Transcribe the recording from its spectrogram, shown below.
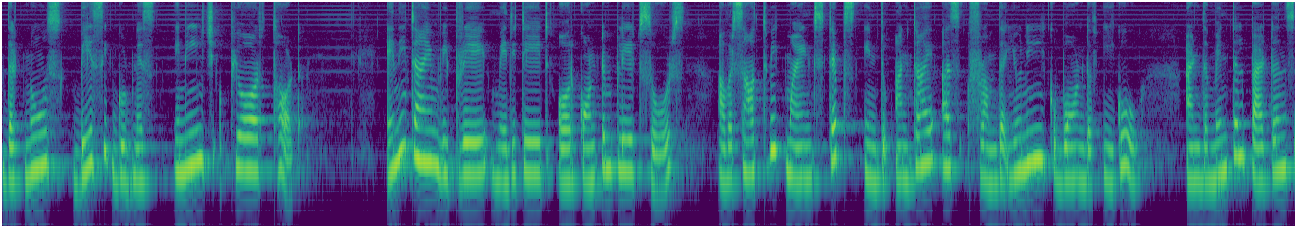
that knows basic goodness in each pure thought. Anytime we pray, meditate, or contemplate Source, our sattvic mind steps in to untie us from the unique bond of ego and the mental patterns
